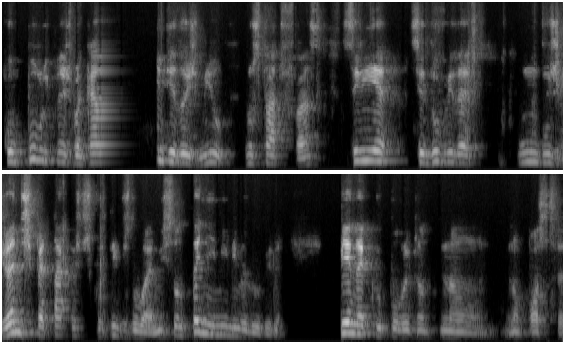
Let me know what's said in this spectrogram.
com público nas bancadas? 32 mil no Estado de França, seria, sem dúvida, um dos grandes espetáculos desportivos do ano. Isso não tenho a mínima dúvida. Pena que o público não, não, não possa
